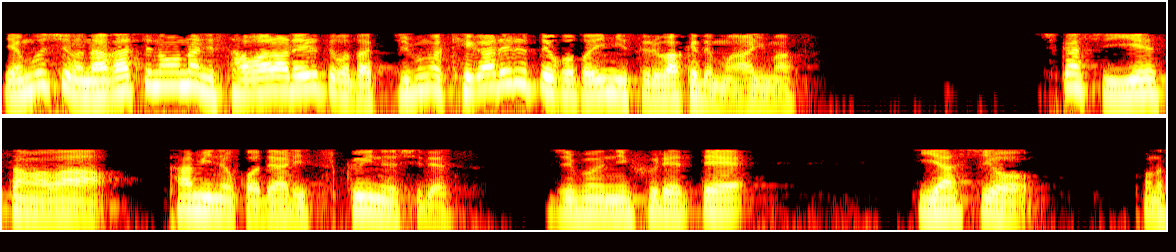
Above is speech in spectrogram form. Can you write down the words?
う。いや、むしろ長地の女に触られるということは自分が汚れるということを意味するわけでもあります。しかしイエス様は神の子であり救い主です。自分に触れて癒しを、この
